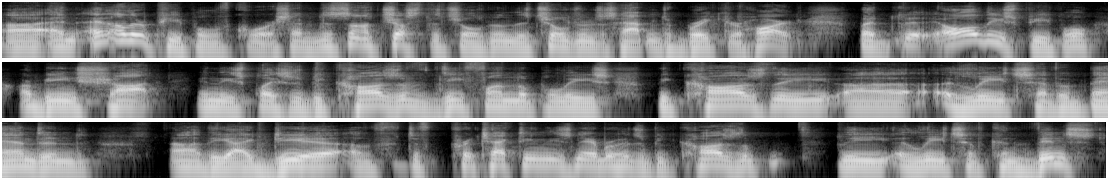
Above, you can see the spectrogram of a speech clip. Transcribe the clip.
uh, and, and other people, of course. I mean, it's not just the children. The children just happen to break your heart. But uh, all these people are being shot in these places because of defund the police, because the uh, elites have abandoned uh, the idea of protecting these neighborhoods because the, the, elites have convinced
